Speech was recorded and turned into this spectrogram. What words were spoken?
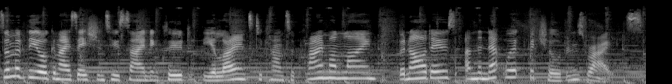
Some of the organisations who signed include the Alliance to Counter Crime Online, Barnardo's, and the Network for Children's Rights.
